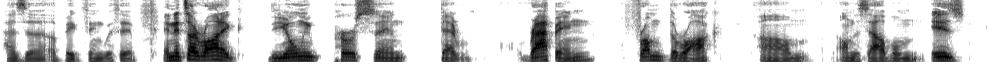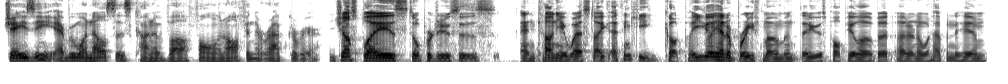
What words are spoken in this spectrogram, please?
has a, a big thing with it, and it's ironic. The only person that rapping from The Roc um, on this album is Jay Z. Everyone else has kind of uh, fallen off in their rap career. Just Blaze still produces and Kanye West, I, I, think he got he had a brief moment that he was popular, but I don't know what happened to him.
